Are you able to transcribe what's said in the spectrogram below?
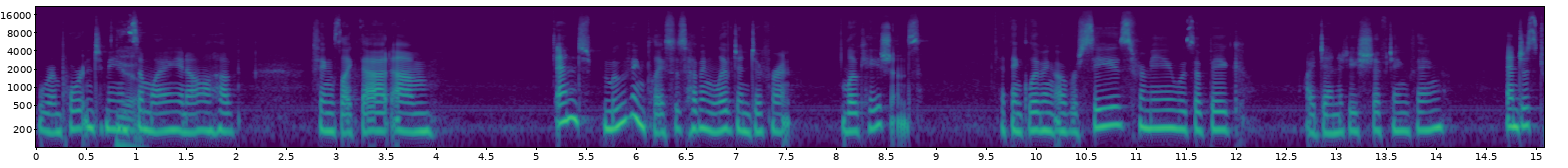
were important to me yeah. in some way. You know, I'll have things like that. Um, and moving places, having lived in different locations. I think living overseas for me was a big identity shifting thing. And just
